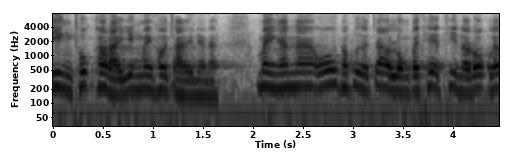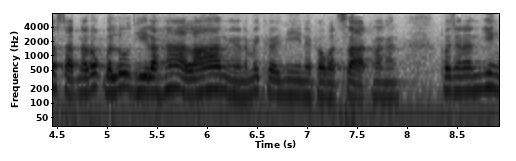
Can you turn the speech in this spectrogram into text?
ยิ่งทุกข์เท่าไหร่ยิ่งไม่เข้าใจเนี่ยนะไม่งั้นนะโอ้ยพระพุทธเจ้าลงไปเทศที่นรกแล้วสัตว์นรกบรรลุทีละห้าล้านเนี่ยนะไม่เคยมีในประวัติศาสตร์ว่างั้น เพราะฉะนั้นยิ่ง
